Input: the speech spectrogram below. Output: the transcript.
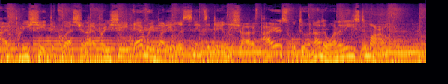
I appreciate the question. I appreciate everybody listening to Daily Shot of Pirates. We'll do another one of these tomorrow.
